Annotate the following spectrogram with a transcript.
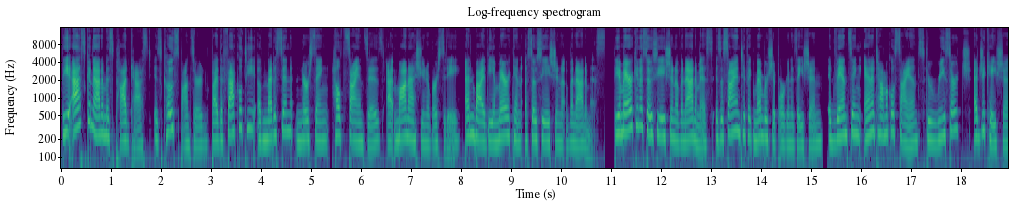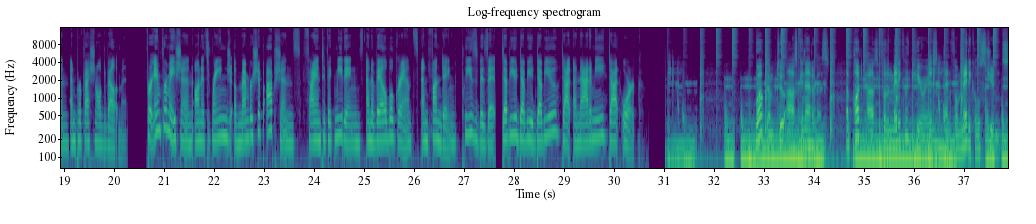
The Ask Anatomist podcast is co sponsored by the Faculty of Medicine, Nursing, Health Sciences at Monash University and by the American Association of Anatomists. The American Association of Anatomists is a scientific membership organization advancing anatomical science through research, education, and professional development. For information on its range of membership options, scientific meetings, and available grants and funding, please visit www.anatomy.org. Welcome to Ask Anatomist, a podcast for the medically curious and for medical students.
